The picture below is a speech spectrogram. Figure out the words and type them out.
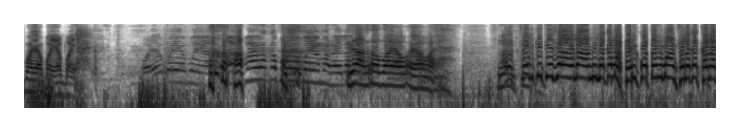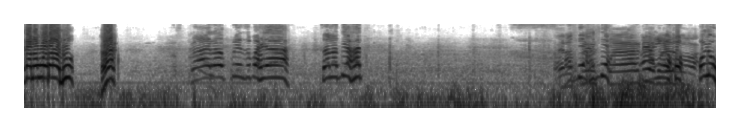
बाया बाया बाया. बया बया बया. बाबा का बया बया मारायला? बाया बाया बाया. अरे चल की त्याच्या आईला आम्ही लका म्हातारी कोतारी माणसाला का खाना वर आलो? हा? काय राव प्रिन्स भैया? चला दे हात. हात दे, हात दे. अयो, अयो.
